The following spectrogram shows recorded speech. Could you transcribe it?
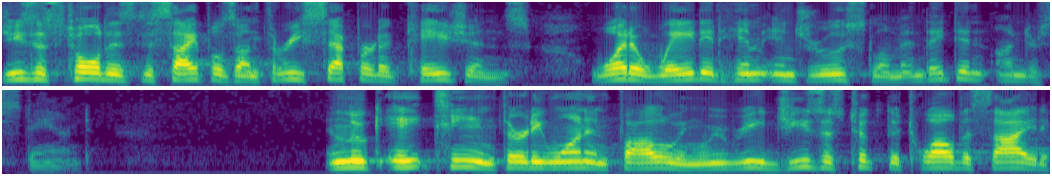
Jesus told his disciples on three separate occasions what awaited him in Jerusalem, and they didn't understand. In Luke 18, 31 and following, we read Jesus took the twelve aside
